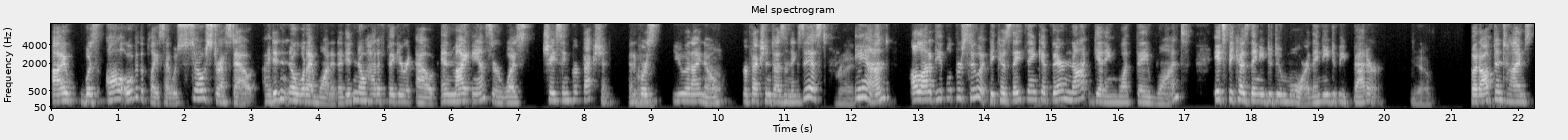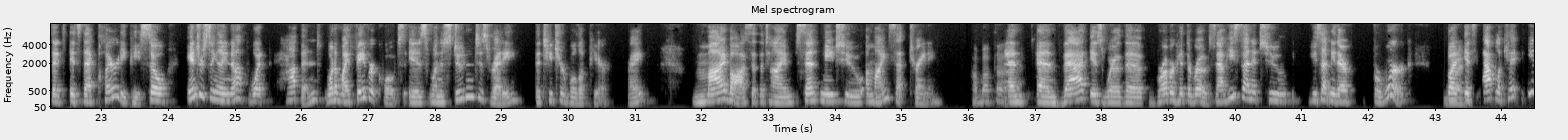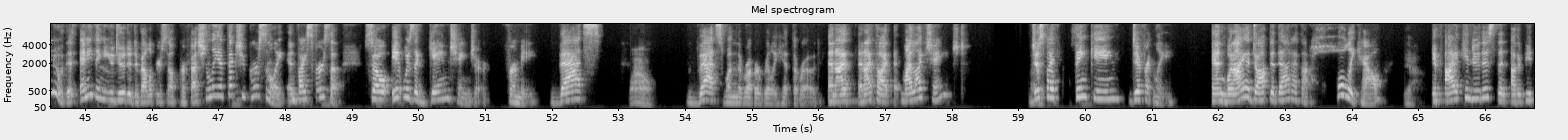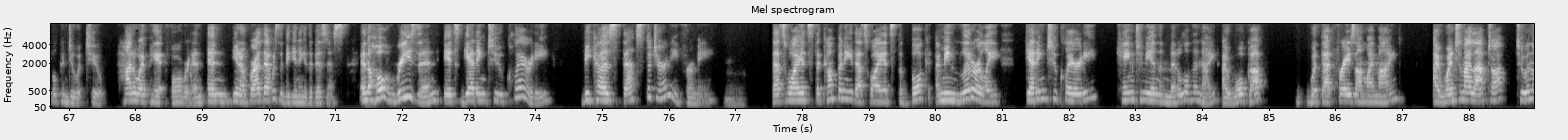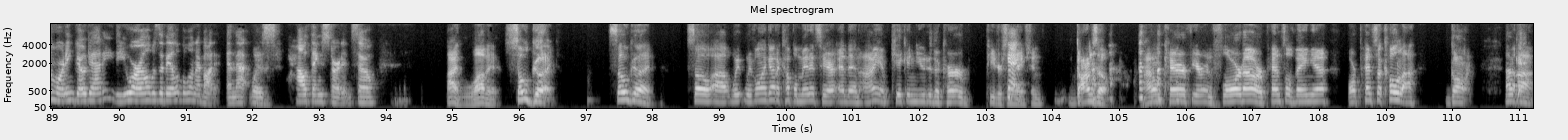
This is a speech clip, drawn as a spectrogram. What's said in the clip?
I was all over the place. I was so stressed out. I didn't know what I wanted, I didn't know how to figure it out. And my answer was chasing perfection. And of mm. course, you and I know yeah. perfection doesn't exist. Right. And a lot of people pursue it because they think if they're not getting what they want, it's because they need to do more. They need to be better. Yeah. But oftentimes that it's that clarity piece. So interestingly enough, what happened, one of my favorite quotes is when the student is ready, the teacher will appear, right? My boss at the time sent me to a mindset training. How about that? And and that is where the rubber hit the roads. Now he sent it to he sent me there for work, but right. it's application you know this anything you do to develop yourself professionally affects you personally and vice versa so it was a game changer for me that's wow that's when the rubber really hit the road and i and i thought my life changed just by thinking differently and when i adopted that i thought holy cow yeah if i can do this then other people can do it too how do i pay it forward and and you know brad that was the beginning of the business and the whole reason it's getting to clarity because that's the journey for me. Mm-hmm. That's why it's the company. That's why it's the book. I mean, literally, getting to clarity came to me in the middle of the night. I woke up with that phrase on my mind. I went to my laptop, two in the morning, GoDaddy. The URL was available and I bought it. And that was mm-hmm. how things started. So I love it. So good. So good. So uh, we, we've only got a couple minutes here, and then I am kicking you to the curb, Peterson okay. Nation. Gonzo. I don't care if you're in Florida or Pennsylvania or Pensacola, gone. Okay. Uh,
